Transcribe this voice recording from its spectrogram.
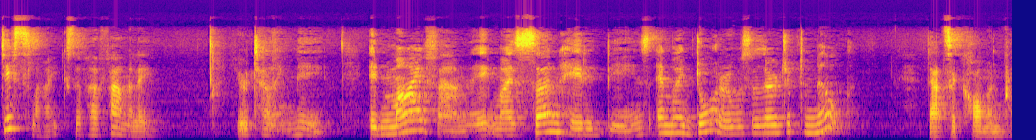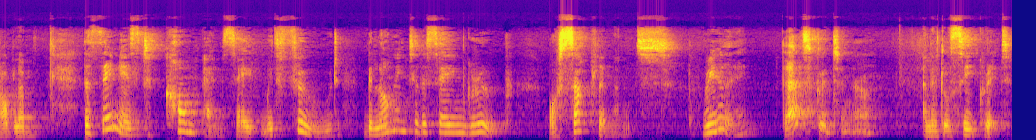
dislikes of her family. You're telling me. In my family, my son hated beans and my daughter was allergic to milk. That's a common problem. The thing is to compensate with food belonging to the same group or supplements. Really? That's good to know. A little secret.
